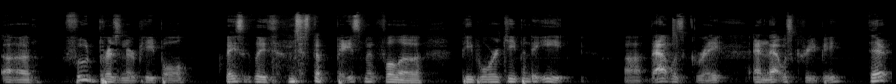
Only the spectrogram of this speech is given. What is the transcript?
uh, food prisoner people. Basically, just a basement full of people we're keeping to eat. Uh, that was great, and that was creepy. There.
